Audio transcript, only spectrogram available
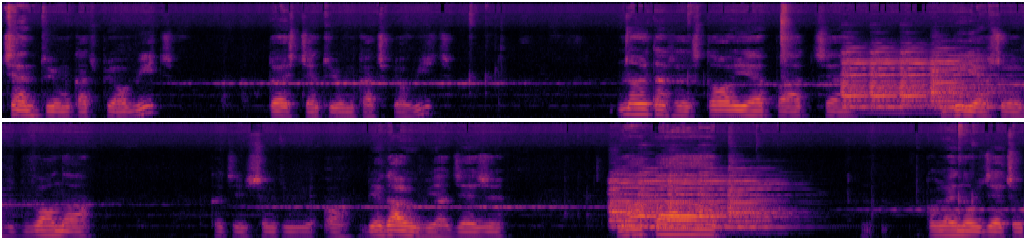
centrum Kaczpiowicz. To jest centrum Kaczpiowicz. No i tak sobie stoję, patrzę, biję sobie w dzwona. Gdzie są tu, o, biegają wyjadzierzy. Napad! Kolejną rzeczą,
